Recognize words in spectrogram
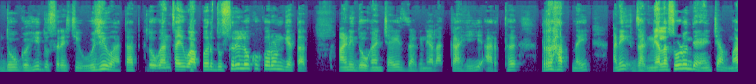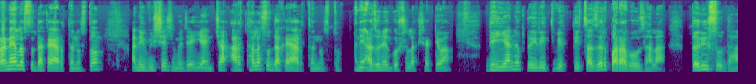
दोघही दुसऱ्याची उजी वाहतात. दोघांचाही वापर दुसरे लोक करून घेतात. आणि दोघांच्याही जगण्याला काहीही अर्थ राहत नाही. आणि जगण्याला सोडून द्या यांच्या मरण्याला सुद्धा काही अर्थ नसतो. आणि विशेष म्हणजे यांच्या अर्थाला सुद्धा काही अर्थ नसतो. आणि अजून एक गोष्ट लक्षात ठेवा. ध्येयानं प्रेरित व्यक्तीचा जर पराभव झाला तरी सुद्धा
